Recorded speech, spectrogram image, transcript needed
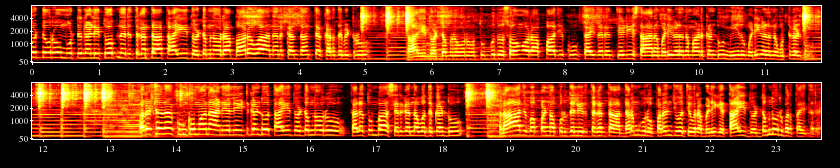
ದೊಡ್ಡವರು ಮುಟ್ಟಿನಳ್ಳಿ ತೋಪ್ನಲ್ಲಿರ್ತಕ್ಕಂಥ ತಾಯಿ ದೊಡ್ಡಮ್ಮನವರ ಬಾರವ್ವ ನನ್ನ ಕಂದ ಅಂತ ಕರೆದು ಬಿಟ್ರು ತಾಯಿ ದೊಡ್ಡಮ್ಮನವರು ತುಂಬುದು ಸೋಮವಾರ ಅಪ್ಪಾಜಿ ಕೂಗ್ತಾ ಇದ್ದಾರೆ ಅಂತೇಳಿ ಸ್ನಾನ ಮಡಿಗಳನ್ನು ಮಾಡ್ಕೊಂಡು ಮೀದು ಮಡಿಗಳನ್ನು ಉಟ್ಕೊಂಡು. ಅರಶಿನ ಕುಂಕುಮನ ಹಣೆಯಲ್ಲಿ ಇಟ್ಕೊಂಡು ತಾಯಿ ದೊಡ್ಡಮ್ಮನವರು ತಲೆ ತುಂಬ ಸೆರಗನ್ನು ಒದ್ಕೊಂಡು ರಾಜ ಬಪ್ಪಣ್ಣಪುರದಲ್ಲಿ ಇರ್ತಕ್ಕಂಥ ಧರ್ಮಗುರು ಪರಂಜ್ಯೋತಿಯವರ ಬಳಿಗೆ ತಾಯಿ ದೊಡ್ಡಮ್ಮನವರು ಬರ್ತಾ ಇದ್ದಾರೆ.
